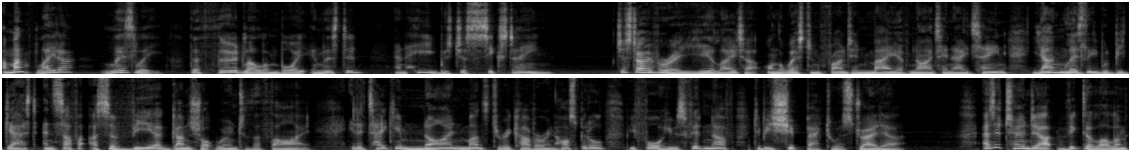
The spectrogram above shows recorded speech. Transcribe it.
A month later, Leslie, the third Lulham boy, enlisted, and he was just 16. Just over a year later, on the Western Front in May of 1918, young Leslie would be gassed and suffer a severe gunshot wound to the thigh. It'd take him nine months to recover in hospital before he was fit enough to be shipped back to Australia. As it turned out, Victor Lulham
